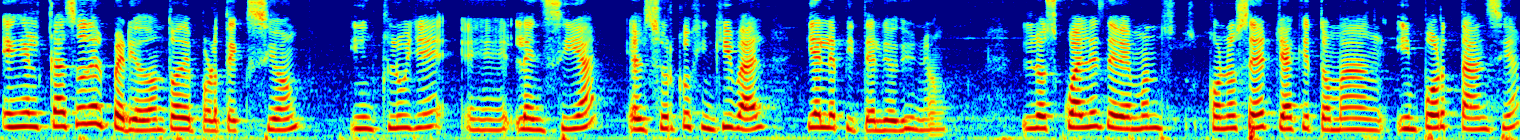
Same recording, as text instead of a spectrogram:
En el caso del periodonto de protección, incluye eh, la encía, el surco gingival y el epitelio de unión, los cuales debemos conocer ya que toman importancia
